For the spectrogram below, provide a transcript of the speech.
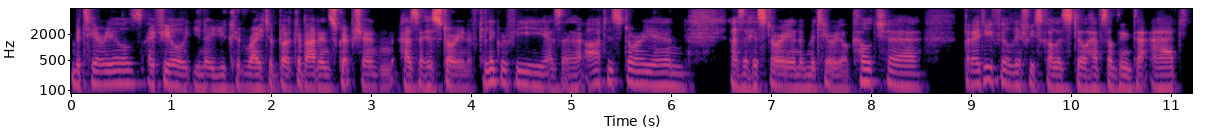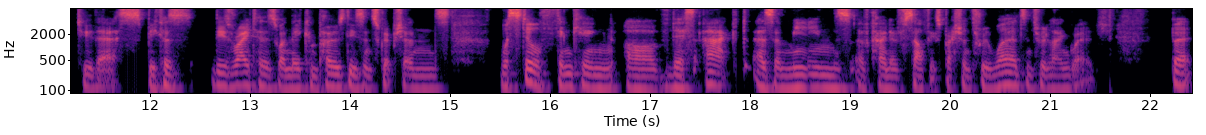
materials. I feel, you know, you could write a book about inscription as a historian of calligraphy, as an art historian, as a historian of material culture. But I do feel literary scholars still have something to add to this because these writers, when they composed these inscriptions, were still thinking of this act as a means of kind of self expression through words and through language. But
